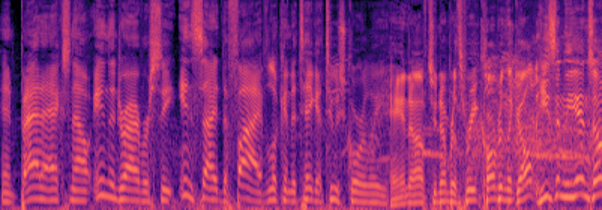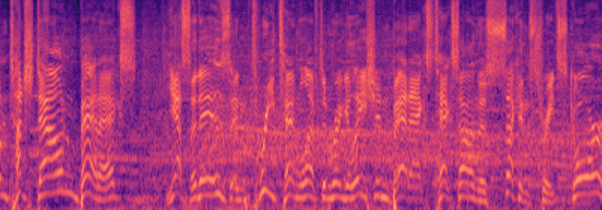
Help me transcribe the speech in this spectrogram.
and Bad Axe now in the driver's seat inside the five, looking to take a two score lead. Hand off to number three, Corbin Legault. He's in the end zone. Touchdown, Bad Axe. Yes, it is. And 3.10 left in regulation. Bad Axe tacks on the second straight score,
